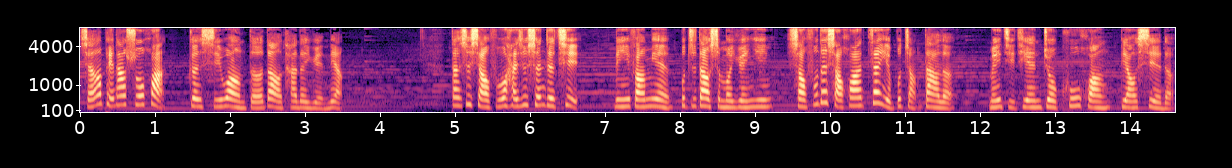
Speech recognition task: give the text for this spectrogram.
想要陪他说话，更希望得到他的原谅。但是小福还是生着气。另一方面，不知道什么原因，小福的小花再也不长大了，没几天就枯黄凋谢了。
